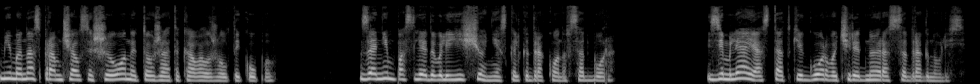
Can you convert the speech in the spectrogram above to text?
Мимо нас промчался Шион и тоже атаковал желтый купол. За ним последовали еще несколько драконов с отбора. Земля и остатки гор в очередной раз содрогнулись.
